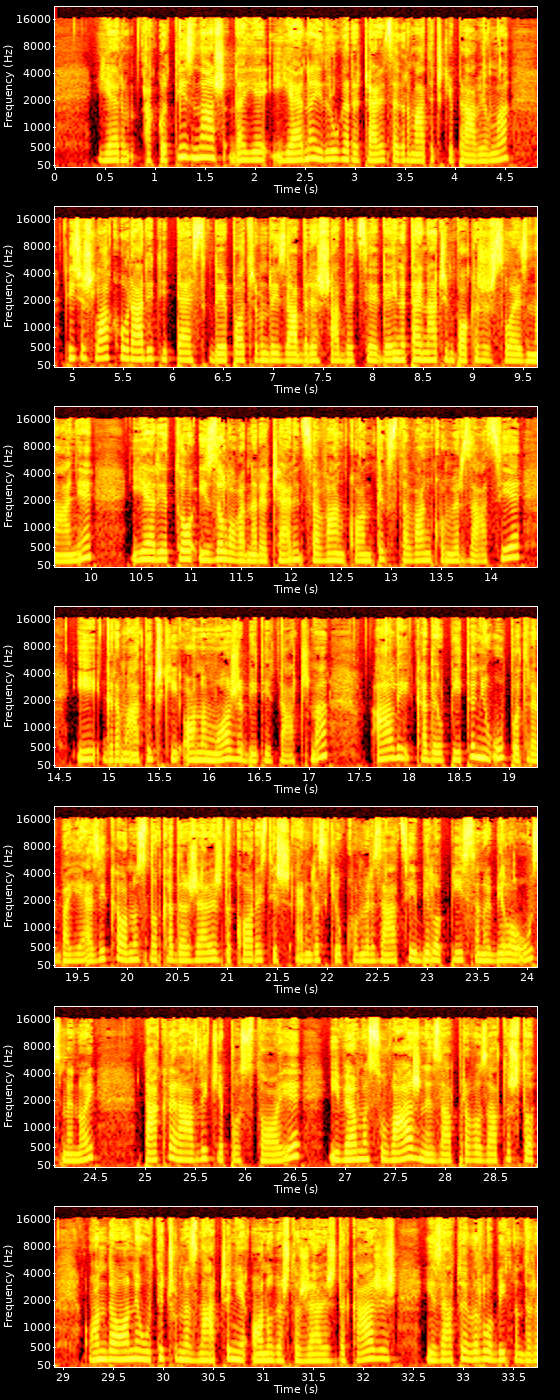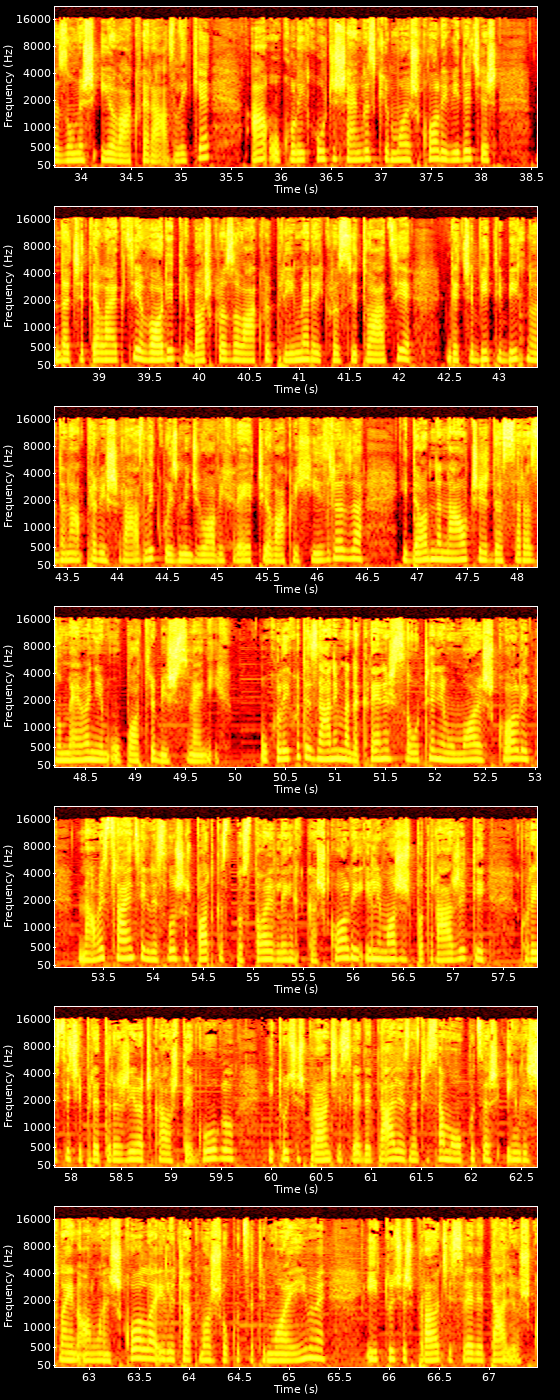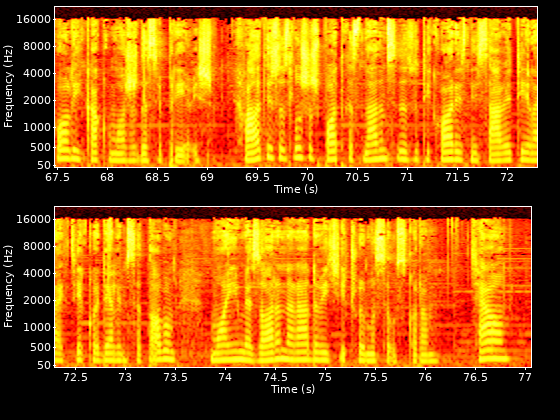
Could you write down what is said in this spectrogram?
jer ako ti znaš da je jedna i druga rečenica gramatički pravilna, ti ćeš lako uraditi test gdje je potrebno da izabereš ABCD i na taj način pokažeš svoje znanje, jer je to izolovana rečenica van konteksta, van konverzacije i gramatički ona može biti tačna, ali kada je u pitanju upotreba jezika, odnosno kada želiš da koristiš engleski u konverzaciji bilo pisanoj, bilo usmenoj, takve razlike postoje i veoma su važne zapravo zato što onda one utiču na značenje onoga što želiš da kažeš i zato je vrlo bitno da razumeš i ovakve razlike, a ukoliko učiš engleski u mojoj školi vidjet ćeš da će te lekcije voditi baš kroz ovakve primere i kroz situacije gdje će biti bitno da napraviš razliku između ovih reči, ovakvih izraza i da onda naučiš naučiš da sa razumevanjem upotrebiš sve njih. Ukoliko te zanima da kreneš sa učenjem u mojoj školi, na ovoj stranici gdje slušaš podcast postoji link ka školi ili možeš potražiti koristeći pretraživač kao što je Google i tu ćeš pronaći sve detalje, znači samo ukucaš English Lane online škola ili čak možeš ukucati moje ime i tu ćeš pronaći sve detalje o školi i kako možeš da se prijaviš. Hvala ti što slušaš podcast, nadam se da su ti korisni savjeti i lekcije koje delim sa tobom. Moje ime je Zorana Radović i čujemo se uskoro. Ćao!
